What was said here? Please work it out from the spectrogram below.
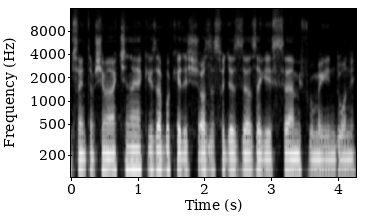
szerintem simán megcsinálják, igazából a kérdés az lesz, hogy ezzel az egésszel mi fog megindulni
